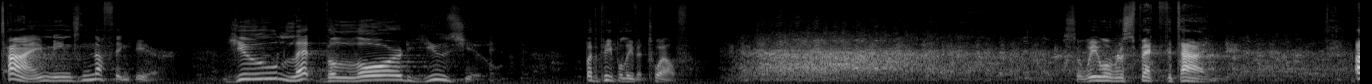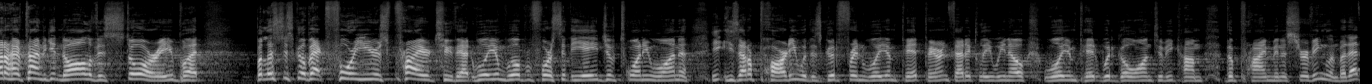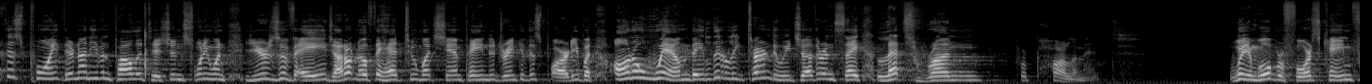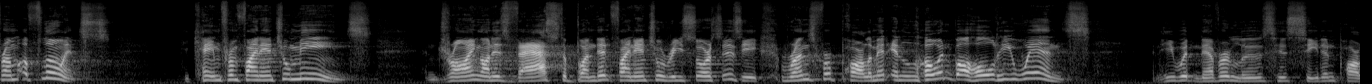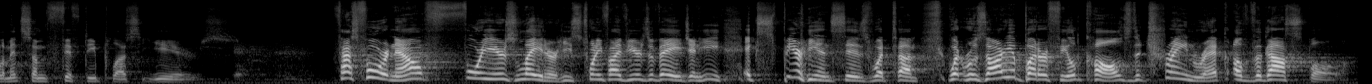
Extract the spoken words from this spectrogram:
Time means nothing here. You let the Lord use you. But the people leave at 12. so we will respect the time. I don't have time to get into all of his story, but but let's just go back four years prior to that. William Wilberforce, at the age of 21, uh, he's at a party with his good friend William Pitt. Parenthetically, we know William Pitt would go on to become the Prime Minister of England. But at this point, they're not even politicians, 21 years of age. I don't know if they had too much champagne to drink at this party, but on a whim, they literally turn to each other and say, Let's run for Parliament. William Wilberforce came from affluence, he came from financial means. And drawing on his vast, abundant financial resources, he runs for parliament, and lo and behold, he wins. And he would never lose his seat in parliament some 50 plus years. Fast forward now, four years later, he's 25 years of age, and he experiences what, um, what Rosaria Butterfield calls the train wreck of the gospel.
